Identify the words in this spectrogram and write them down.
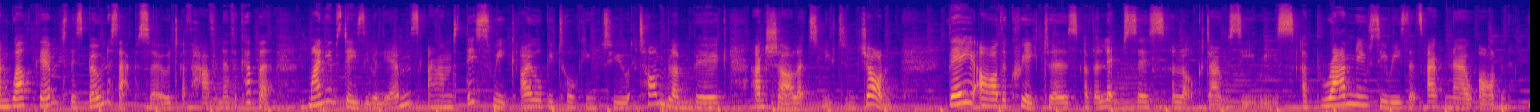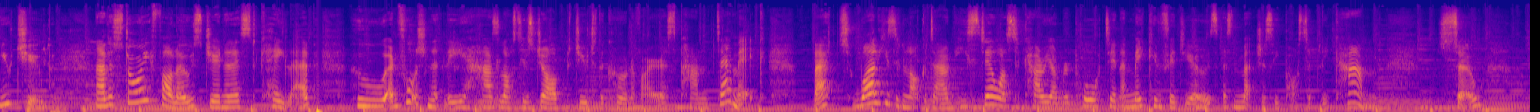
And welcome to this bonus episode of Have Another Cuppa. My name's Daisy Williams, and this week I will be talking to Tom Blumberg and Charlotte Newton John. They are the creators of Ellipsis Lockdown series, a brand new series that's out now on YouTube. Now, the story follows journalist Caleb, who unfortunately has lost his job due to the coronavirus pandemic. But while he's in lockdown, he still wants to carry on reporting and making videos as much as he possibly can. So,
